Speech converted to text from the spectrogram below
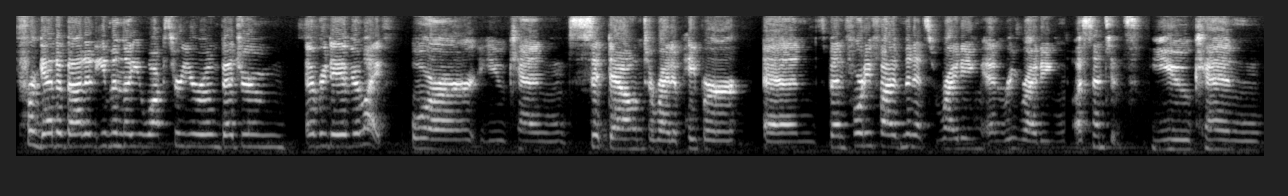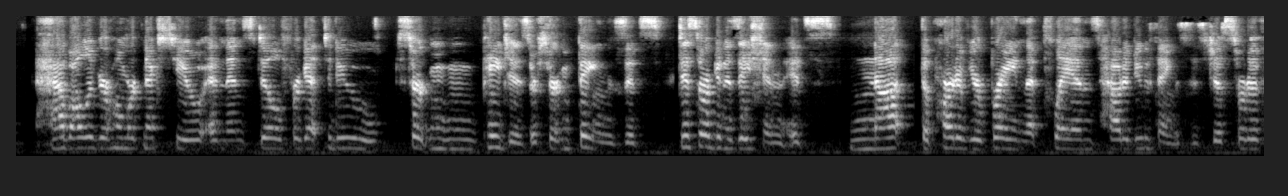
forget about it, even though you walk through your own bedroom every day of your life. Or you can sit down to write a paper and spend 45 minutes writing and rewriting a sentence. You can have all of your homework next to you and then still forget to do certain pages or certain things. It's disorganization. It's not the part of your brain that plans how to do things. It's just sort of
